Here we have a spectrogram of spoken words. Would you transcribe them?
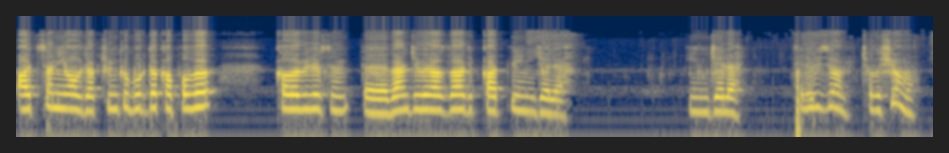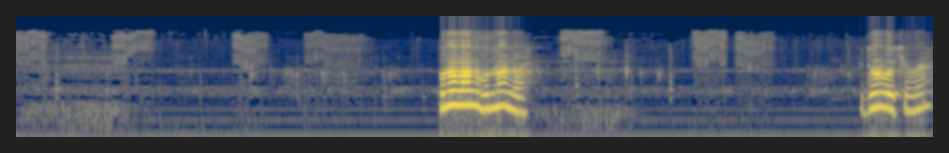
açsan iyi olacak. Çünkü burada kapalı kalabilirsin. Ee, bence biraz daha dikkatli incele. İncele. Televizyon çalışıyor mu? Bu ne lan? Bunlar ne? Bir dur bakayım bir.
